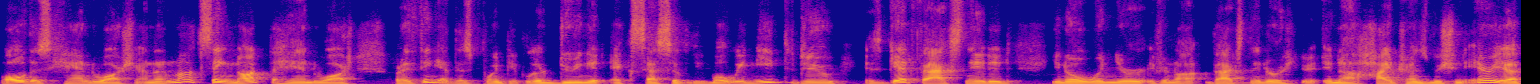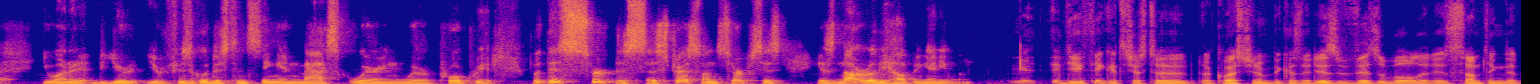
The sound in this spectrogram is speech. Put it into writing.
all this hand washing. And I'm not saying not the hand wash, but I think at this point, people are doing it excessively. What we need to do is get vaccinated. You know, when you're, if you're not vaccinated, vaccinated or in a high transmission area, you want to your your physical distancing and mask wearing where appropriate. But this this uh, stress on surfaces is not really helping anyone. Do you think it's just a, a, question of because it is visible, it is something that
